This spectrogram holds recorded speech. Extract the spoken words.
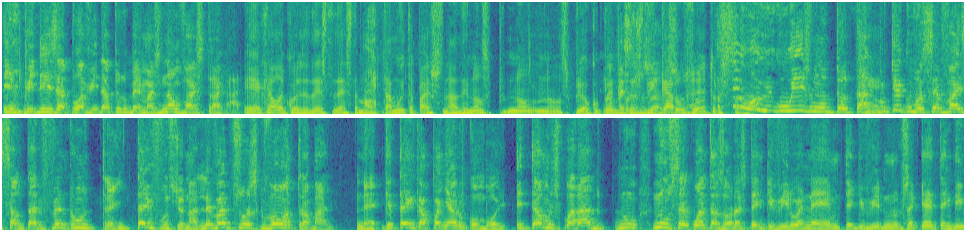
impedir a tua vida tudo bem, mas não vai estragar. É aquela coisa deste, desta malta, está muito apaixonada e não se, não, não se preocupa Não em prejudicar outros, os é? outros. Isso é um egoísmo total. Por que, que você vai saltar frente a um trem? Tem funcionário. Levar pessoas que vão ao trabalho. Né? Que tem que apanhar o comboio. E estamos parados, não, não sei quantas horas tem que vir o Enem, tem que vir não sei o que, tem que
